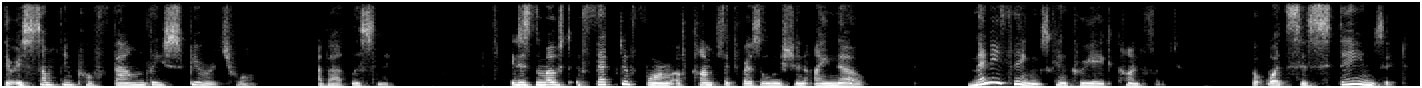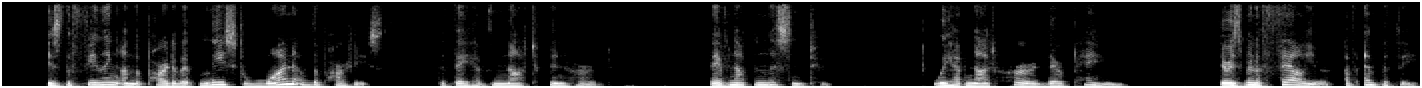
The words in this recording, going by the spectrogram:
There is something profoundly spiritual about listening. It is the most effective form of conflict resolution I know. Many things can create conflict, but what sustains it is the feeling on the part of at least one of the parties that they have not been heard. They have not been listened to. We have not heard their pain. There has been a failure of empathy.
